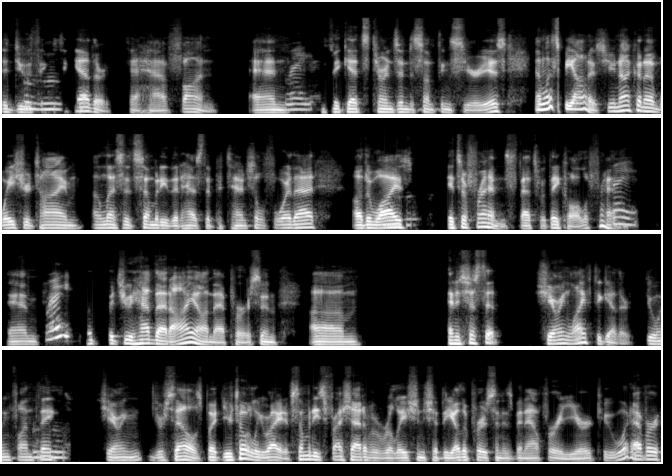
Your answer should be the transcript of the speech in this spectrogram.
to do mm-hmm. things together, to have fun. And right. if it gets turns into something serious, and let's be honest, you're not going to waste your time unless it's somebody that has the potential for that. Otherwise, mm-hmm. it's a friend. That's what they call a friend. Right and right but, you have that eye on that person um and it's just that sharing life together doing fun mm-hmm. things sharing yourselves but you're totally right if somebody's fresh out of a relationship the other person has been out for a year or two whatever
